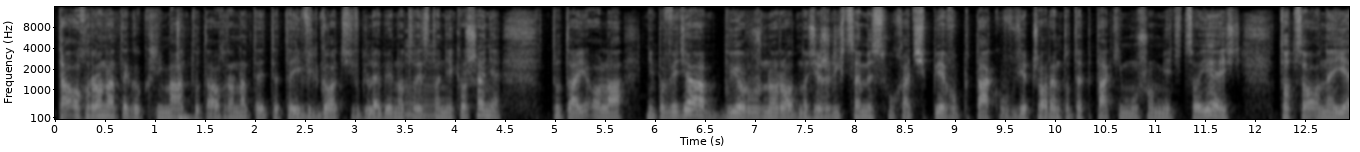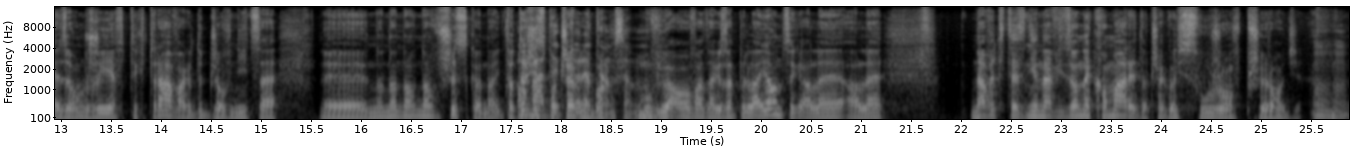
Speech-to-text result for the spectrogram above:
ta ochrona tego klimatu, ta ochrona tej, tej, tej wilgoci w glebie, no to jest to Mhm. niekoszenie. Tutaj Ola nie powiedziała bioróżnorodność. Jeżeli chcemy słuchać śpiewu ptaków wieczorem, to te ptaki muszą mieć co jeść. To, co one jedzą, żyje w tych trawach, dżdżownice, yy, no, no, no, no wszystko. No i to też jest Owady, potrzebne, bo są. Mhm. mówiła o owadach zapylających, ale, ale nawet te znienawidzone komary do czegoś służą w przyrodzie. Mhm.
